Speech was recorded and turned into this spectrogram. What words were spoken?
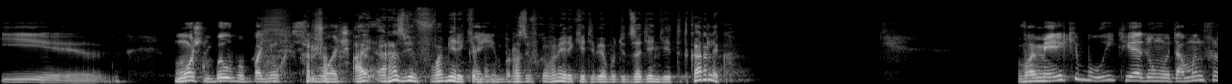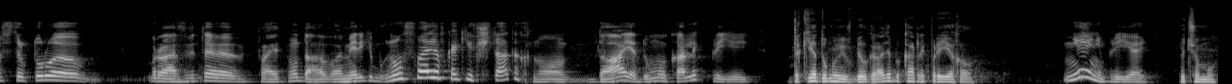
и можно было бы понюхать Хорошо. А разве в Америке, Кокаин. разве в Америке тебе будет за деньги этот карлик? В Америке будет, я думаю, там инфраструктура развитая, поэтому да, в Америке будет. Ну, смотря в каких штатах, но да, я думаю, карлик приедет. Так я думаю, и в Белграде бы карлик приехал. Не, не приедет. Почему?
